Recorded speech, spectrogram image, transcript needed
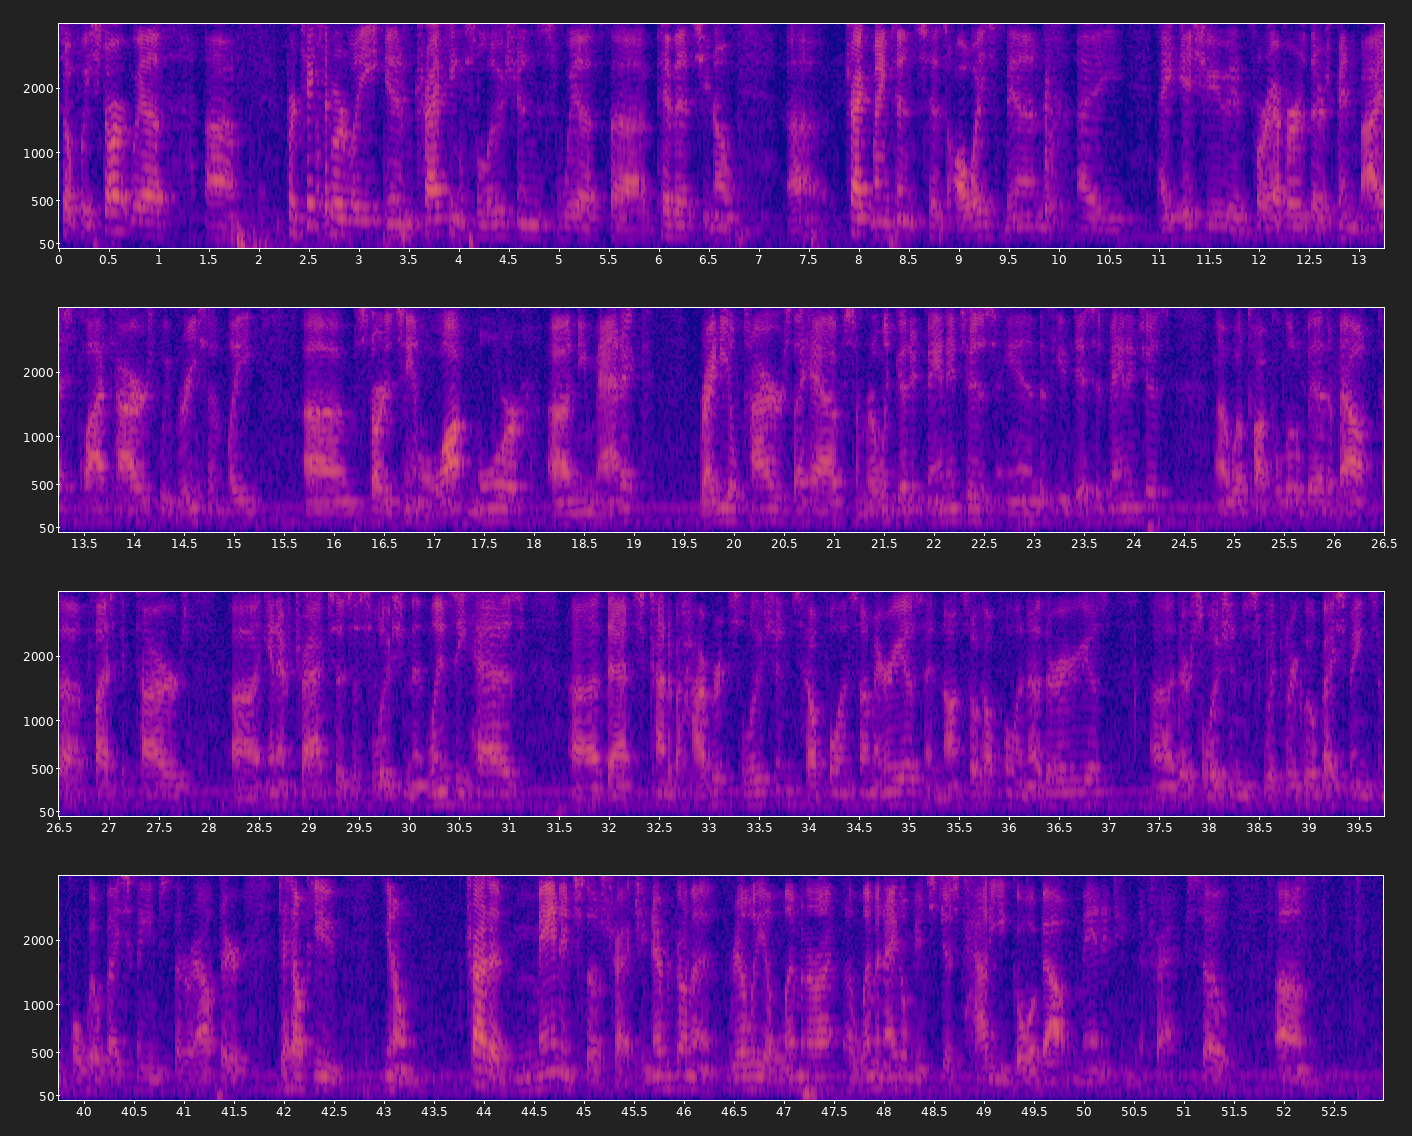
So if we start with, um, particularly in tracking solutions with uh, pivots, you know, uh, track maintenance has always been a, a issue and forever. There's been bias ply tires. We've recently um, started seeing a lot more uh, pneumatic radial tires. They have some really good advantages and a few disadvantages. Uh, we'll talk a little bit about uh, plastic tires. Uh, NF Tracks is a solution that Lindsay has uh, that's kind of a hybrid solution, it's helpful in some areas and not so helpful in other areas. Uh, there are solutions with three-wheel base beams and four-wheel base beams that are out there to help you, you know, try to manage those tracks. You're never going to really eliminate eliminate them. It's just how do you go about managing the tracks. So um,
